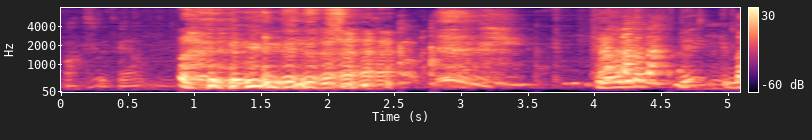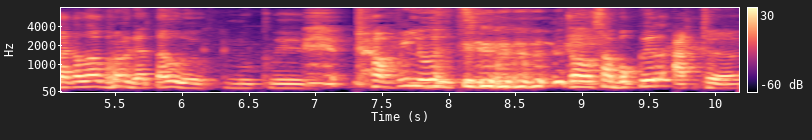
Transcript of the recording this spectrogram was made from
Maksudnya apa? Kenapa kita, kita kalau orang nggak tahu loh nuklir. Tapi lucu kalau sampo clear ada.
